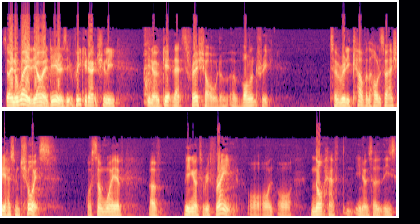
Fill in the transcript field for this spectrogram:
So, in a way, the idea is that if we could actually, you know, get that threshold of, of voluntary to really cover the whole, so actually have some choice or some way of, of being able to refrain or, or, or not have, to, you know, so that these,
